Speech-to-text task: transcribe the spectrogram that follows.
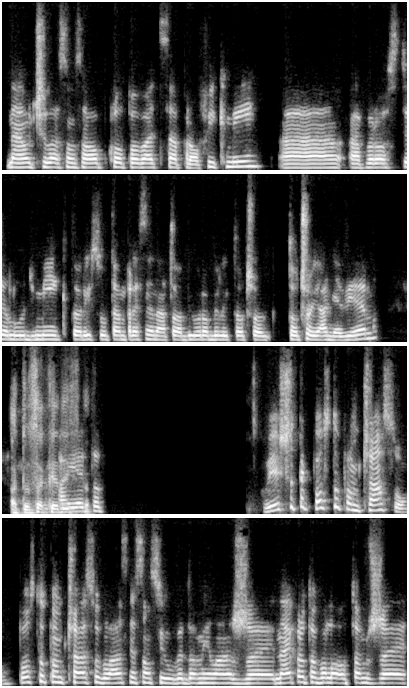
Naučila som sa obklopovať sa profikmi a, a proste ľuďmi, ktorí sú tam presne na to, aby urobili to, čo, to, čo ja neviem. A to sa kedy... A je to, Vieš čo, tak postupom času. Postupom času vlastne som si uvedomila, že najprv to bolo o tom, že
